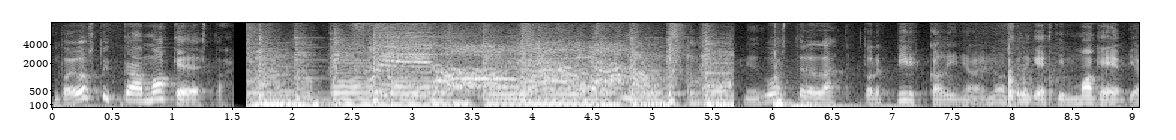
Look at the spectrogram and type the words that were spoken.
Mutta jos tykkää makeesta, niin suosittelen lähteä tuonne pirkkalinjalle, niin ne on selkeästi makeampia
